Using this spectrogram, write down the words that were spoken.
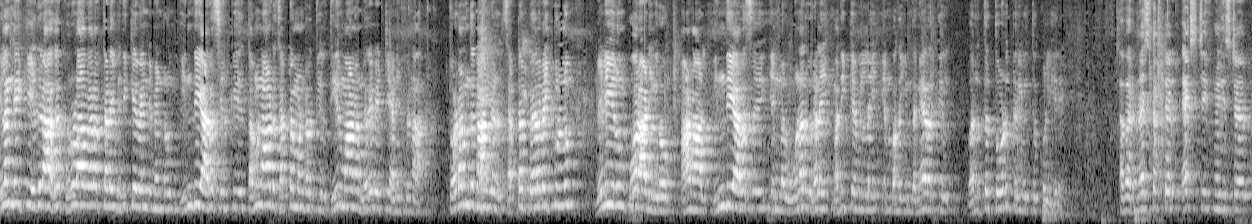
இலங்கைக்கு எதிராக பொருளாதார தடை விதிக்க வேண்டும் என்றும் இந்திய அரசிற்கு தமிழ்நாடு சட்டமன்றத்தில் தீர்மானம் நிறைவேற்றி அனுப்பினார். தொடர்ந்து நாங்கள் சட்டப்பேரவைக்குள்ளும் வெளியிலும் போராடுகிறோம். ஆனால் இந்திய அரசு எங்கள் உணர்வுகளை மதிக்கவில்லை என்பதை இந்த நேரத்தில் வருத்தத்தோடு தெரிவித்துக் கொள்கிறேன். Our respected ex-chief minister,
